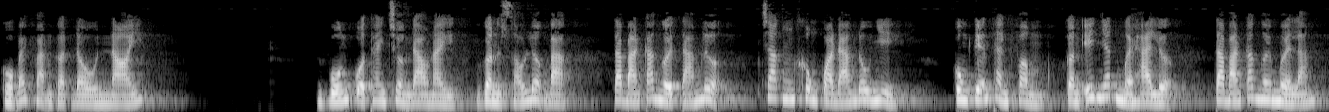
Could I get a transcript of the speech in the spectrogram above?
Cô Bách Vạn gật đầu nói. Vốn của thanh trường đào này gần 6 lượng bạc, ta bán các người 8 lượng, chắc không quá đáng đâu nhỉ. Cung tiễn thành phẩm cần ít nhất 12 lượng, ta bán các ngươi 15.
